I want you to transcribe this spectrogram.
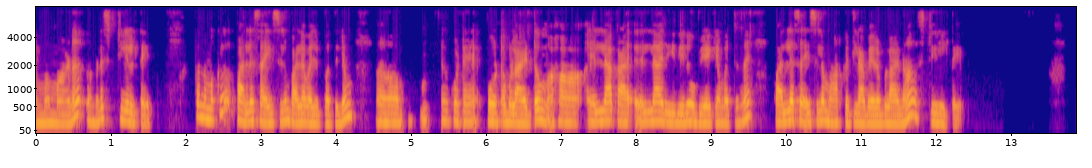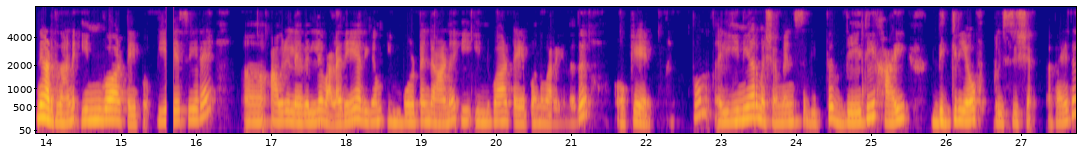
M M ആണ് നമ്മുടെ സ്റ്റീൽ ടേപ്പ് അപ്പം നമുക്ക് പല സൈസിലും പല വലുപ്പത്തിലും കോട്ടെ പോർട്ടബിൾ ആയിട്ടും എല്ലാ എല്ലാ രീതിയിലും ഉപയോഗിക്കാൻ പറ്റുന്ന പല സൈസിലും മാർക്കറ്റിൽ അവൈലബിൾ ആണ് സ്റ്റീൽ ടേപ്പ് ഇനി അടുത്തതാണ് ഇൻവാർ ടേപ്പ് പി എസ് സിയുടെ ആ ഒരു ലെവലിൽ വളരെയധികം ഇമ്പോർട്ടന്റ് ആണ് ഈ ഇൻവാർ ടേപ്പ് എന്ന് പറയുന്നത്. ഓക്കെ അപ്പം linear measurements with very high degree of precision അതായത്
